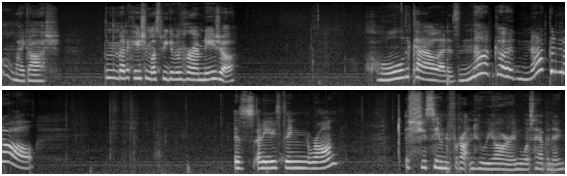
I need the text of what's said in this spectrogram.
Oh my gosh. The medication must be giving her amnesia. Holy cow, that is not good. Not good at all. Is anything wrong? She seemed to have forgotten who we are and what's happening.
